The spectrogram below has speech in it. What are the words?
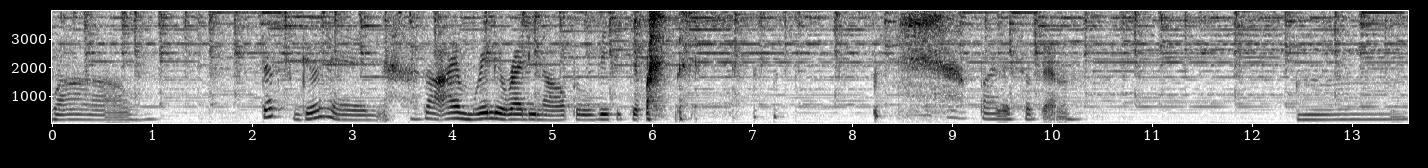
wow. That's good. So i'm really ready now to visit japan Palace Hotel. Mm,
